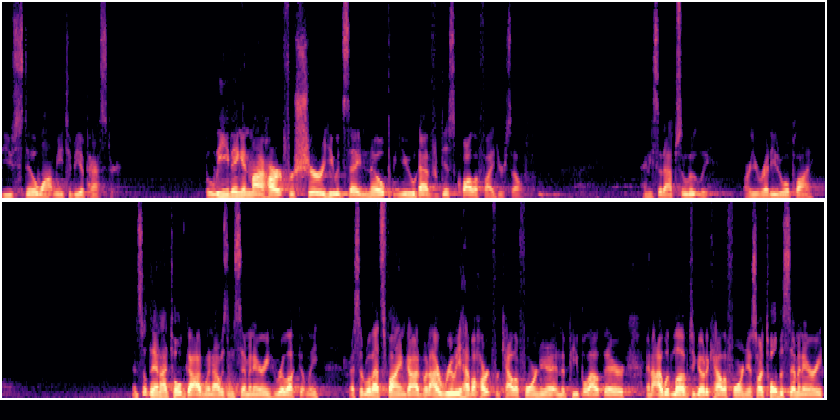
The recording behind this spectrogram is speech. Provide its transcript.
do you still want me to be a pastor? Believing in my heart for sure, he would say, Nope, you have disqualified yourself. And he said, Absolutely. Are you ready to apply? And so then I told God when I was in seminary, reluctantly, I said, Well, that's fine, God, but I really have a heart for California and the people out there, and I would love to go to California. So I told the seminary,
